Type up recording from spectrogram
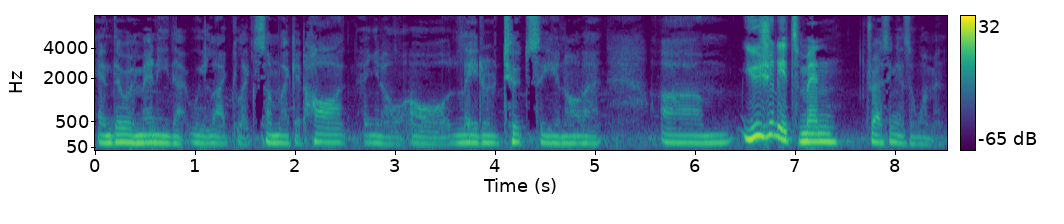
and there were many that we liked, like some like it hot, and, you know, or later Tootsie and all that. Um, usually, it's men dressing as a woman,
